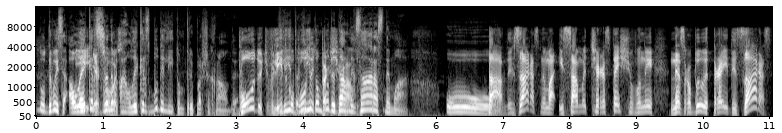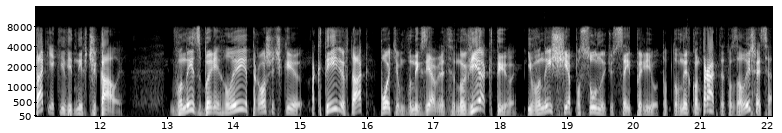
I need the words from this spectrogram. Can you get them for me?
Ну, дивися, а у Лейкерс вже не... А, у Лейкерс буде літом три перших раунди. будуть, влітку Літ- будуть літом перші буде, да, в них зараз нема. О, Да, в них зараз нема. І саме через те, що вони не зробили трейди зараз, так, які від них чекали. вони зберегли трошечки активів, так? Потім в них з'являться нові активи, і вони ще посунуть ось цей період. Тобто в них контракти то залишаться.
